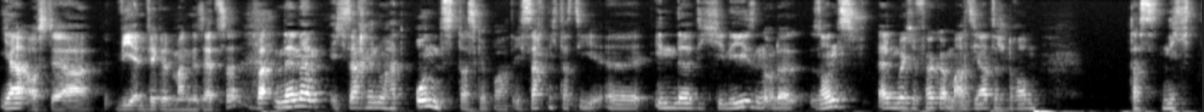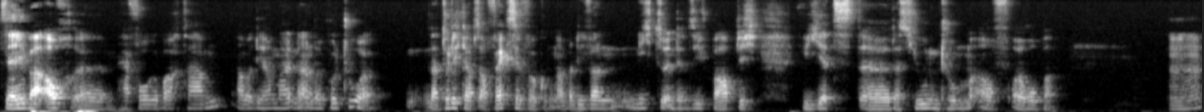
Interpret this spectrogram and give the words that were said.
ja. aus der, wie entwickelt man Gesetze? Nein, nein, ich sage ja nur, hat uns das gebracht. Ich sage nicht, dass die äh, Inder, die Chinesen oder sonst irgendwelche Völker im asiatischen Raum das nicht selber auch äh, hervorgebracht haben, aber die haben halt eine andere Kultur. Natürlich gab es auch Wechselwirkungen, aber die waren nicht so intensiv, behaupte ich, wie jetzt äh, das Judentum auf Europa. Mhm.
